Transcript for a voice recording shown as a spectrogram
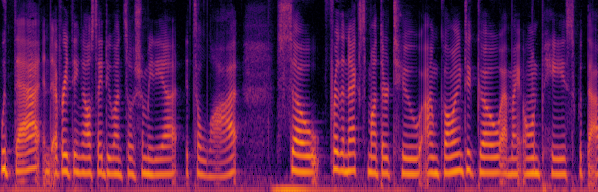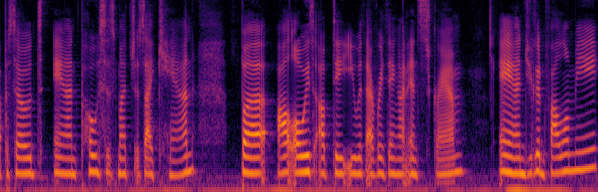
with that and everything else I do on social media, it's a lot. So, for the next month or two, I'm going to go at my own pace with the episodes and post as much as I can. But I'll always update you with everything on Instagram. And you can follow me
